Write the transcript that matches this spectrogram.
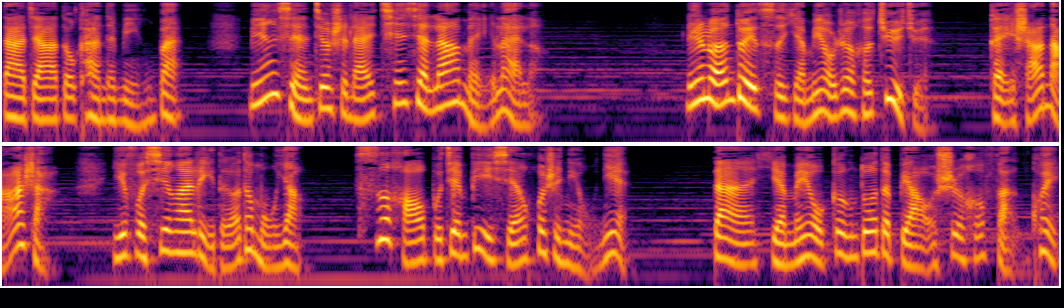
大家都看得明白，明显就是来牵线拉媒来了。林鸾对此也没有任何拒绝，给啥拿啥，一副心安理得的模样，丝毫不见避嫌或是扭捏，但也没有更多的表示和反馈，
